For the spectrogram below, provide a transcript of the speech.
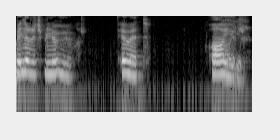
Beyler hiç bilmiyorlar. Evet. Hayır.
